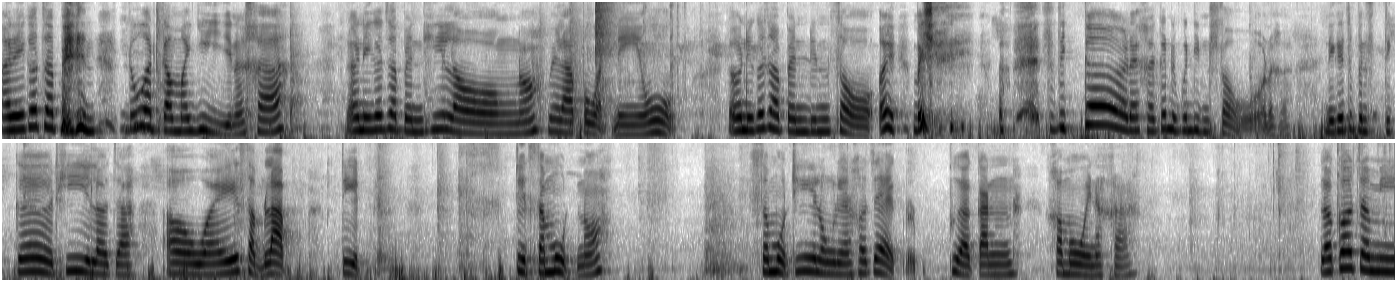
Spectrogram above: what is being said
อันนี้ก็จะเป็นลวดกำมะหยี่นะคะ แล้วนี้ก็จะเป็นที่รองเนาะเวลาปวดนิ้ว แล้วนนี้ก็จะเป็นดินสอ เอ้ย ไม่ใช่ สติกเกอร์นะคะ ก็นึกว่าดินสอนะคะ นี่ก็จะเป็นสติกเกอร์ที่เราจะเอาไว้สำหรับติดติดสมุดเนาะสมุดที่โรงเรียนเขาแจกเผื่อกันขโมยนะคะ แล้วก็จะมี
